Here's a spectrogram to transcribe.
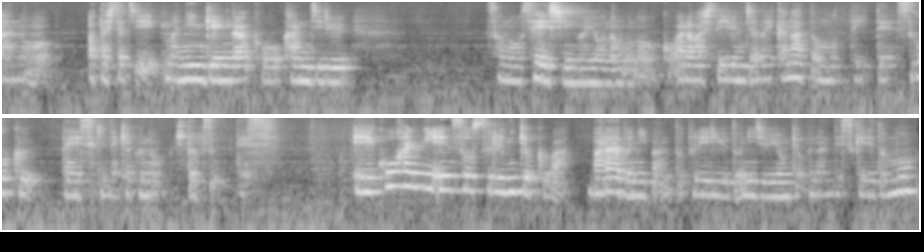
あの私たち、まあ、人間がこう感じるその精神のようなものをこう表しているんじゃないかなと思っていてすごく大好きな曲の一つです、えー、後半に演奏する2曲はバラード2番とプレリュード24曲なんですけれども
